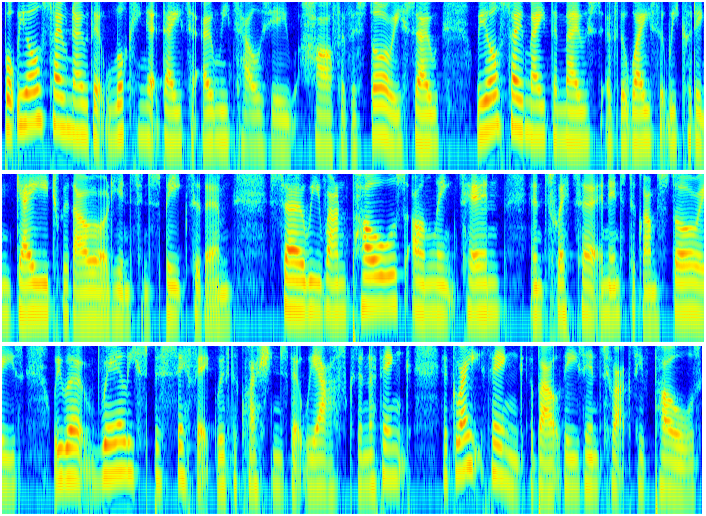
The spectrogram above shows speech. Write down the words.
But we also know that looking at data only tells you half of a story. So we also made the most of the ways that we could engage with our audience and speak to them. So we ran polls on LinkedIn and Twitter and Instagram stories. We were really specific with the questions that we asked. And I think a great thing about these interactive polls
